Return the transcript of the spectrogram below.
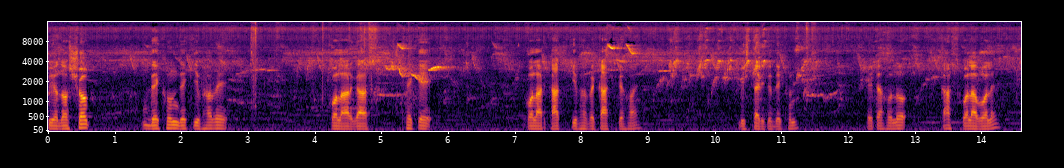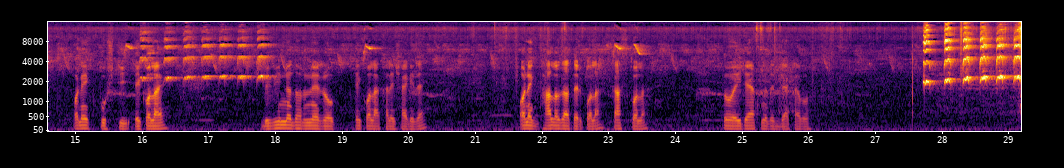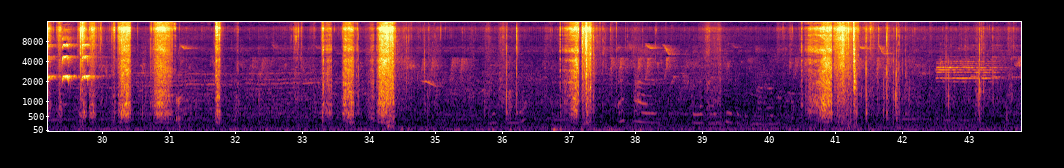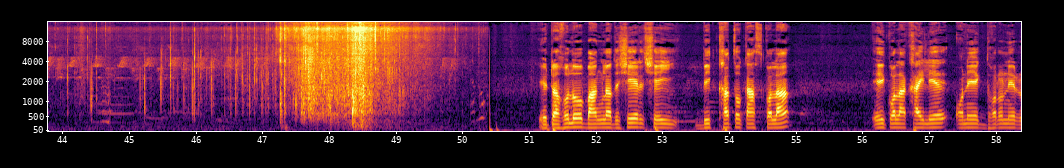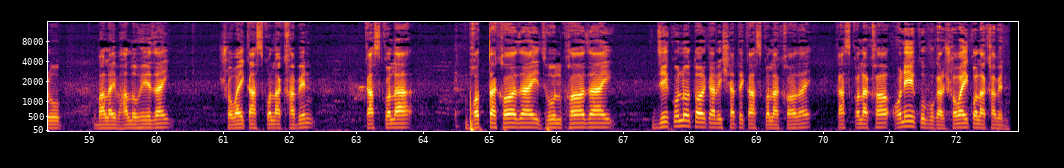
প্রিয় দর্শক, দেখুন যে কীভাবে কলার গাছ থেকে কলার কাঠ কীভাবে কাটতে হয়। বিস্তারিত দেখুন। এটা হলো কাঁচকলা বলে। অনেক পুষ্টি এই কলায়। বিভিন্ন ধরনের রোগ এই কলা খালি সাইডে দেয়। অনেক ভালো জাতের কলা, কাঁচকলা। তো এইটাই আপনাদের দেখাবো। এটা হলো বাংলাদেশের সেই বিখ্যাত কাঁচকলা। এই কলা খাইলে অনেক ধরনের রোগ বালাই ভালো হয়ে যায়। সবাই কাঁচকলা খাবেন। কাঁচকলা ভর্তা খাওয়া যায়, ঝোল খাওয়া যায় যে কোনো তরকারির সাথে কাঁচকলা খাওয়া যায়। কাঁচকলা খাওয়া অনেক উপকার, সবাই কলা খাবেন।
